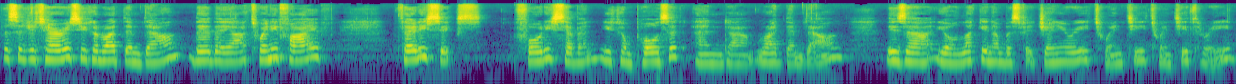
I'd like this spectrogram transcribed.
For Sagittarius, you can write them down. There they are, 25, 36, 47. You can pause it and um, write them down. These are your lucky numbers for January 2023.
